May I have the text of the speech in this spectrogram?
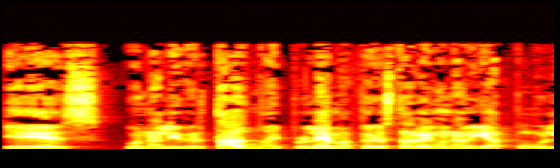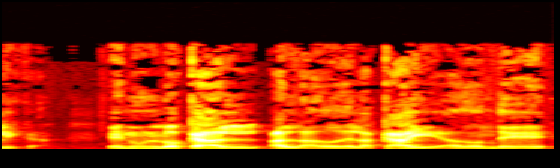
Es una libertad, no hay problema, pero estaba en una vía pública, en un local al lado de la calle, a donde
